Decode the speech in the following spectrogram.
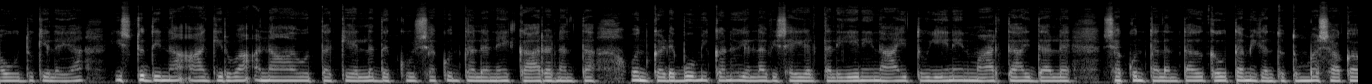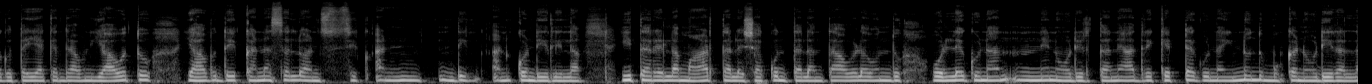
ಹೌದು ಗೆಳೆಯ, ಇಷ್ಟು ದಿನ ಆಗಿರುವ ಅನಾಹುತಕ್ಕೆ ಎಲ್ಲದಕ್ಕೂ ಶಕುಂತಲನೇ ಕಾರಣ ಅಂತ. ಒಂದು ಕಡೆ ಭೂಮಿಕನೂ ಎಲ್ಲ ವಿಷಯ ಹೇಳ್ತಾಳೆ, ಏನೇನು ಆಯಿತು, ಏನೇನು ಮಾಡ್ತಾ ಇದ್ದಾಳೆ ಶಕುಂತಲ ಅಂತ. ಗೌತಮಿಗಂತೂ ತುಂಬ ಶಾಕ್ ಆಗುತ್ತೆ, ಯಾಕೆಂದರೆ ಅವನು ಯಾವತ್ತೂ ಯಾವುದೇ ಕನಸಲ್ಲೂ ಅನಿಸಿ ಅಂಡಿ ಅಂದ್ಕೊಂಡಿರಲಿಲ್ಲ ಈ ಥರ ಎಲ್ಲ ಮಾಡ್ತಾಳೆ ಶಕುಂತಲ ಅಂತ. ಅವಳ ಒಂದು ಒಳ್ಳೆ ಗುಣನೇ ನೋಡಿರ್ತಾನೆ, ಆದರೆ ಕೆಟ್ಟ ಗುಣ ಇನ್ನೊಂದು ಮುಖ ನೋಡಿರಲ್ಲ.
